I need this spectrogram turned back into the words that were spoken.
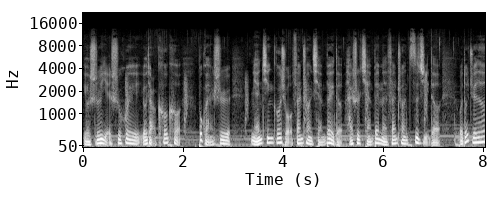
有时也是会有点苛刻。不管是年轻歌手翻唱前辈的，还是前辈们翻唱自己的，我都觉得，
